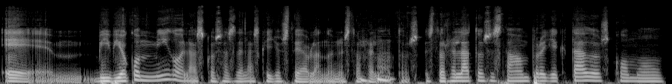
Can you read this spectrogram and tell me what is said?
em, vivió conmigo las cosas de las que yo estoy hablando en estos relatos. Estos relatos estaban proyectados como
